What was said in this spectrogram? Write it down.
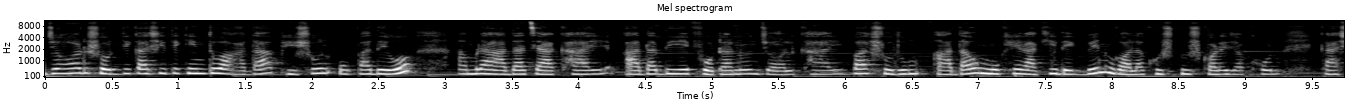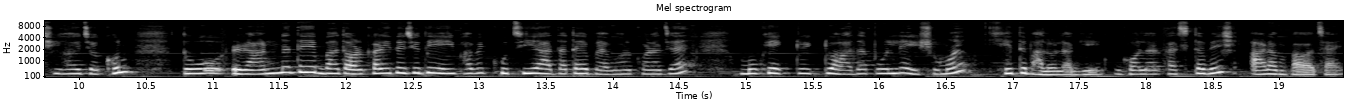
জ্বর, সর্দি, কাশিতে কিন্তু আদা ভীষণ উপাদেয় আমরা আদা চা খাই, আদা দিয়ে ফোটানো জল খাই বা শুধু আদাও মুখে রাখি, দেখবেন গলা খুসখুস করে যখন, কাশি হয় যখন। তো রান্নাতে বা তরকারিতে যদি এইভাবে কুচিয়ে আদাটাই ব্যবহার করা যায়, মুখে একটু একটু আদা পড়লে এই সময় খেতে ভালো লাগে, গলার কাছটা বেশ আরাম পাওয়া যায়।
